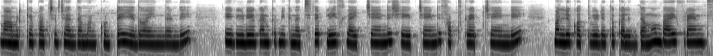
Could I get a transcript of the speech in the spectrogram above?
మామిడికాయ పచ్చడి చేద్దాం అనుకుంటే ఏదో అయిందండి. ఈ వీడియో కనుక మీకు నచ్చితే ప్లీజ్ లైక్ చేయండి షేర్ చేయండి సబ్స్క్రైబ్ చేయండి. మళ్ళీ కొత్త వీడియోతో కలుద్దాము. Bye friends.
